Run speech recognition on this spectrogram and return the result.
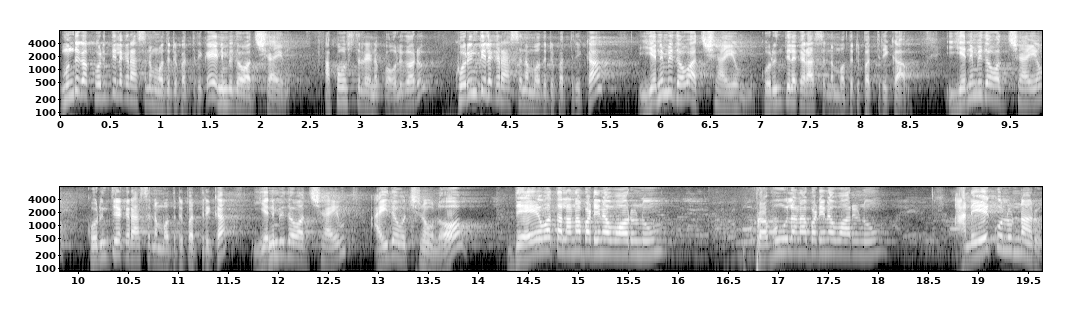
ముందుగా కొరితీలకు రాసిన మొదటి పత్రిక ఎనిమిదవ అధ్యాయం. అపోస్తులైన పౌలు గారు కొరింతీలకు రాసిన మొదటి పత్రిక ఎనిమిదవ అధ్యాయం కొరింతీలకు రాసిన మొదటి పత్రిక ఎనిమిదవ అధ్యాయం కొరింతీలకు రాసిన మొదటి పత్రిక ఎనిమిదవ అధ్యాయం ఐదవ వచనంలో దేవతలనబడిన వారును ప్రభువులనబడిన వారును అనేకులున్నారు.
